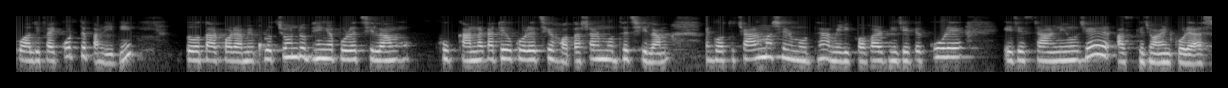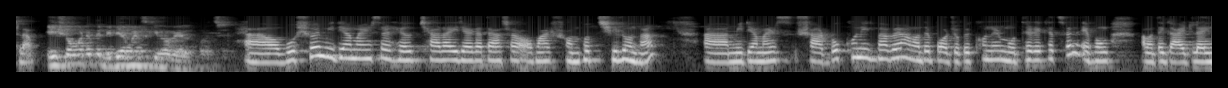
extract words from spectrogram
কোয়ালিফাই করতে পারিনি। তো তারপরে আমি প্রচণ্ড ভেঙে পড়েছিলাম। খুব কান্নাকাটিও করেছি হতাশার মধ্যে ছিলাম। গত চার মাসের মধ্যে আমি রিকভার নিজেকে করে এই যে স্টার নিউজে আজকে জয়েন করে আসলাম। এই সময়টাতে মিডিয়া মাইন্ডস কীভাবে হেল্প করেছে? অবশ্যই মিডিয়া মাইন্ডসের হেল্প ছাড়া এই জায়গাতে আসা আমার সম্ভব ছিল না। মিডিয়া মাইন্ডস সার্বক্ষণিকভাবে আমাদের পর্যবেক্ষণের মধ্যে রেখেছেন এবং আমাদের গাইডলাইন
